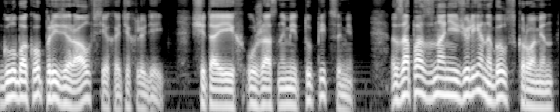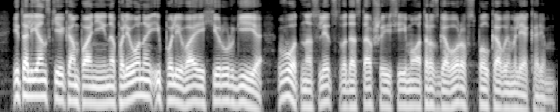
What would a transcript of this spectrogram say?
глубоко презирал всех этих людей, считая их ужасными тупицами. Запас знаний Жюльена был скромен. Итальянские компании Наполеона и полевая хирургия – вот наследство, доставшееся ему от разговоров с полковым лекарем.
